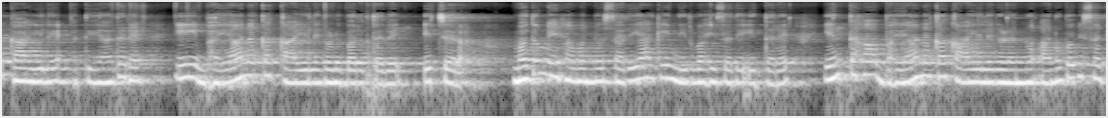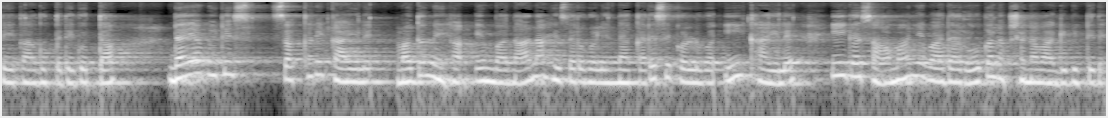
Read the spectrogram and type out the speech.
ಕಾಯಿಲೆ ಅತಿಯಾದರೆ ಈ ಭಯಾನಕ ಕಾಯಿಲೆಗಳು ಬರುತ್ತವೆ. ಎಚ್ಚರ. ಮಧುಮೇಹವನ್ನು ಸರಿಯಾಗಿ ನಿರ್ವಹಿಸದೇ ಇದ್ದರೆ ಎಂತಹ ಭಯಾನಕ ಕಾಯಿಲೆಗಳನ್ನು ಅನುಭವಿಸಬೇಕಾಗುತ್ತದೆ ಗೊತ್ತಾ? ಡಯಾಬಿಟಿಸ್, ಸಕ್ಕರೆ ಕಾಯಿಲೆ, ಮಧುಮೇಹ ಎಂಬ ನಾನಾ ಹೆಸರುಗಳಿಂದ ಕರೆಸಿಕೊಳ್ಳುವ ಈ ಕಾಯಿಲೆ ಈಗ ಸಾಮಾನ್ಯವಾದ ರೋಗ ಲಕ್ಷಣವಾಗಿ ಬಿಟ್ಟಿದೆ.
